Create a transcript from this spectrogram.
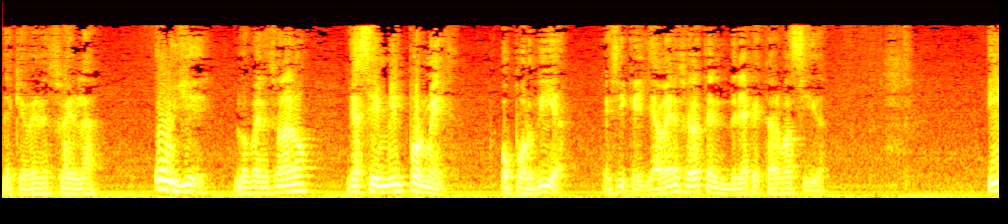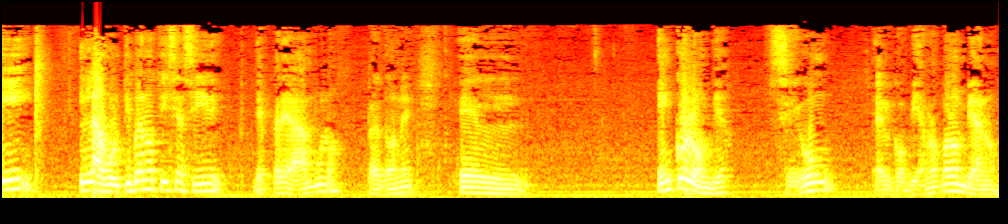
de que Venezuela huye, los venezolanos, de a 100 mil por mes o por día. Es decir, que ya Venezuela tendría que estar vacía. Y la última noticia, así de preámbulo, perdone, el, en Colombia, según el gobierno colombiano,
